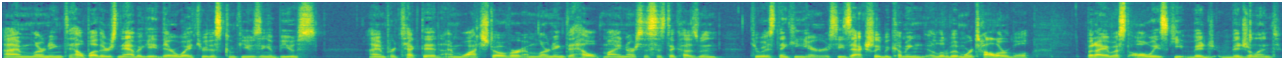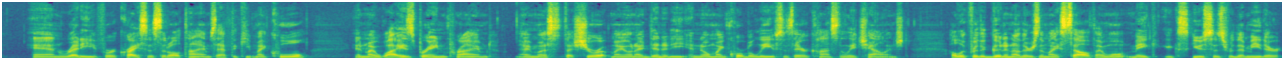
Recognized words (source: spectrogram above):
I'm learning to help others navigate their way through this confusing abuse. I am protected. I'm watched over. I'm learning to help my narcissistic husband through his thinking errors. He's actually becoming a little bit more tolerable, but I must always keep vig- vigilant and ready for a crisis at all times. I have to keep my cool and my wise brain primed. I must shore up my own identity and know my core beliefs as they are constantly challenged. I'll look for the good in others and myself. I won't make excuses for them either.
